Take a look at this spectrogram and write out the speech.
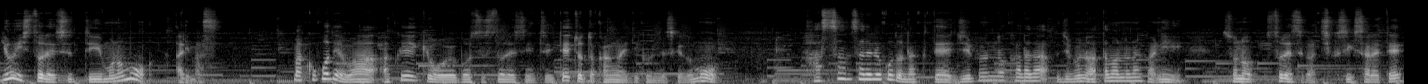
良いストレスっていうものもあります。まあ、ここでは悪影響を及ぼすストレスについてちょっと考えていくんですけども発散されることなくて自分の体自分の頭の中にそのストレスが蓄積されて、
